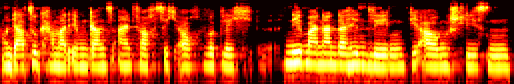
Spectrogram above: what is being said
und dazu kann man eben ganz einfach sich auch wirklich nebeneinander hinlegen, die Augen schließen,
